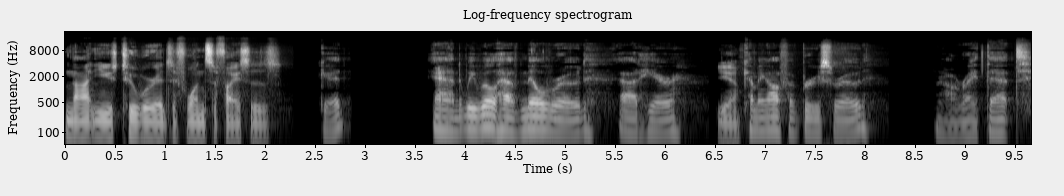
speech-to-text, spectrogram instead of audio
not use two words if one suffices. Good. And we will have Mill Road out here Yeah, coming off of Bruce Road. I'll write that.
